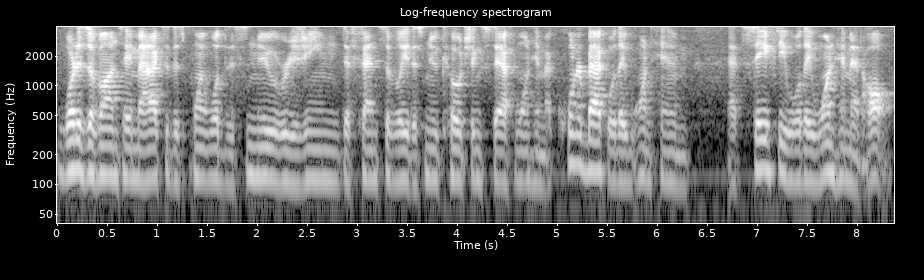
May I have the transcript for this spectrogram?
What is Avonte Maddox at this point? Will this new regime defensively, this new coaching staff want him at cornerback? Will they want him at safety? Will they want him at all?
